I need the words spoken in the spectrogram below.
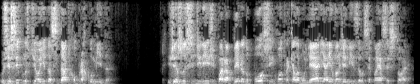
Os discípulos tinham ido à cidade comprar comida. E Jesus se dirige para a beira do poço, encontra aquela mulher e a evangeliza. Você conhece a história.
